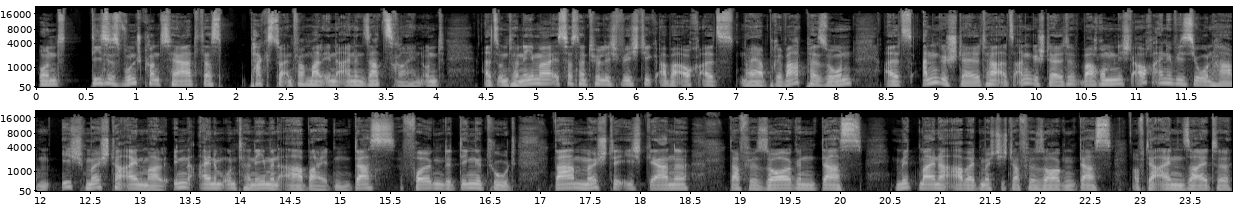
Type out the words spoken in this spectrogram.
Und dieses Wunschkonzert, das packst du einfach mal in einen Satz rein. Und als Unternehmer ist das natürlich wichtig, aber auch als, naja, Privatperson, als Angestellter, als Angestellte, warum nicht auch eine Vision haben? Ich möchte einmal in einem Unternehmen arbeiten, das folgende Dinge tut. Da möchte ich gerne dafür sorgen, dass mit meiner Arbeit möchte ich dafür sorgen, dass auf der einen Seite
